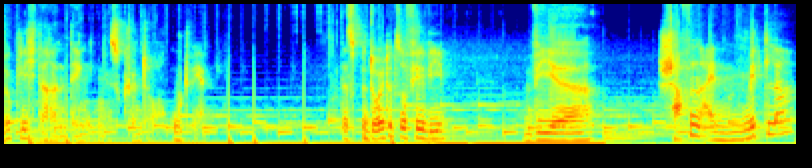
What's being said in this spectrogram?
wirklich daran denken, es könnte auch gut werden. Das bedeutet so viel wie, wir schaffen einen Mittler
